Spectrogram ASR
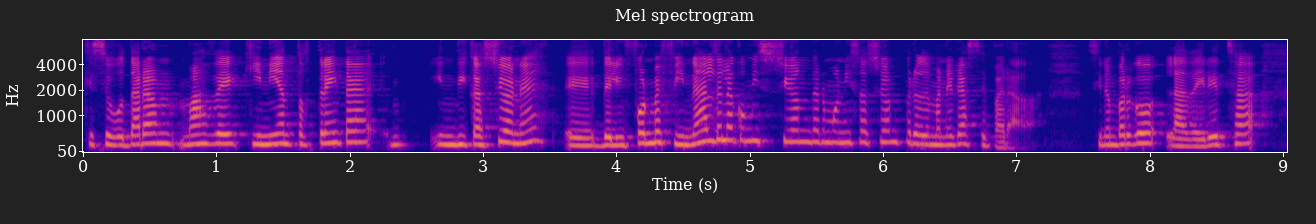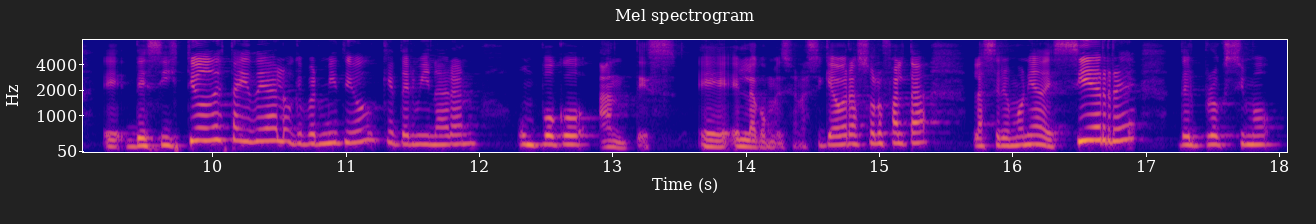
que se votaran más de 530 indicaciones eh, del informe final de la Comisión de Armonización, pero de manera separada. Sin embargo, la derecha eh, desistió de esta idea, lo que permitió que terminaran un poco antes en la convención. Así que ahora solo falta la ceremonia de cierre del próximo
